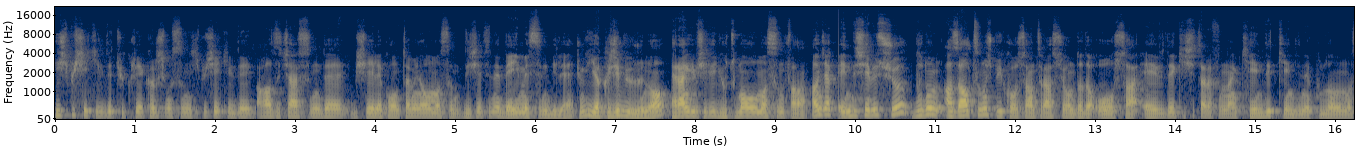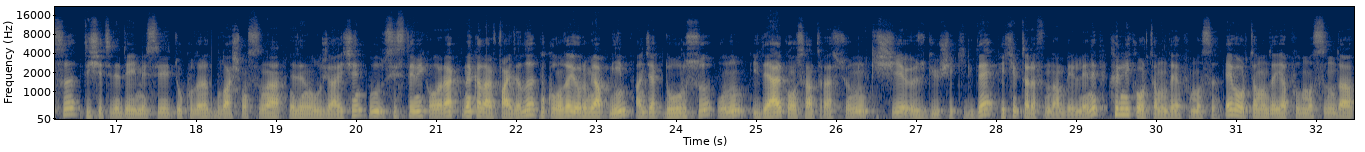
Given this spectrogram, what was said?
hiçbir şekilde tükrüğe karışmasın, hiçbir şekilde ağız içerisinde bir şeyle kontamine olmasın, diş etine değmesin bile. Çünkü yakıcı bir ürün o. Herhangi bir şekilde yutma olmasın falan. Ancak endişemiz şu, bunun azaltılmış bir konsantrasyonda da olsa evde kişi tarafından kendi kendine kullanılması diş etine değmesi, dokulara bulaşmasına neden olacağı için bu sistemik olarak ne kadar faydalı bu konuda yorum yapmayayım. Ancak doğrusu onun ideal konsantrasyonunun kişiye özgü şekilde hekim tarafından belirlenip klinik ortamında yapılması. Ev ortamında yapılmasında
